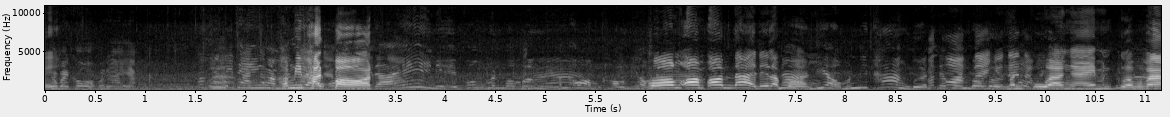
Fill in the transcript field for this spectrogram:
ยทำไมเขาออกมาได้อะ จริงๆอะเขามีพาสปอร์ต ได้นี่ไอ้พวกเพิ่นบ่เบิ่งนี่มันอ้อมเขาเดียวพงอ้อมอ้อมได้ได้ละหพน้างเดียวมันมีทางเบิดแต่เพิ่นบ่เบิ่งมันกลัวไงมันกลัวเพราะว่า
